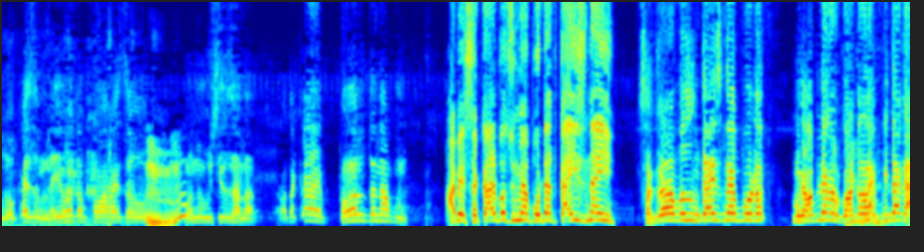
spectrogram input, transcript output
लोकांचं नाही होतं फवारायचं हो. म्हणून उशीर झाला. आता काय फवारतो ना आपण. अबे सकाळपासून माझ्या पोटात काहीच नाही. सकाळपासून काहीच नाही पडत मग आपल्याकडे क्वार्टर आहे पिता का?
